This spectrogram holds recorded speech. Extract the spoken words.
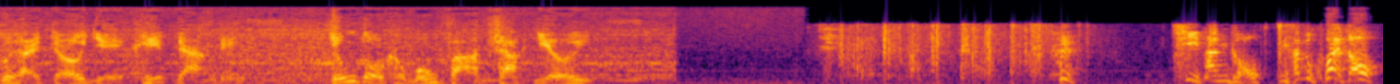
Ngươi hãy trở về khiết đàn đi. Chúng tôi không muốn phạm sát giới Khi ăn cậu, ngươi hãy quay đầu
